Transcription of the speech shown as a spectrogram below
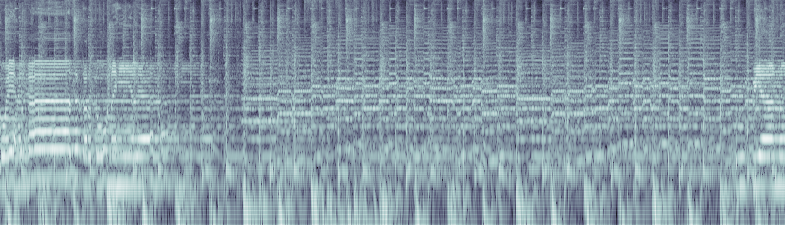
કોઈ હંગાત કરતું નહીં રૂપિયાનો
